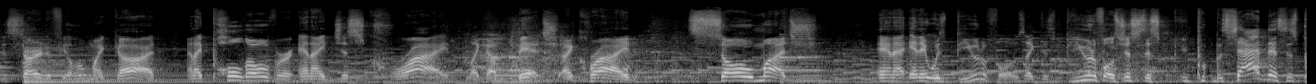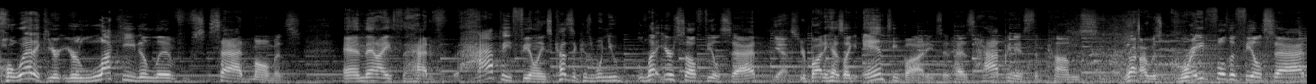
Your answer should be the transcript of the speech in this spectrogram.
Just started to feel, oh my God. And I pulled over and I just cried like a bitch. I cried so much and, I, and it was beautiful. It was like this beautiful. It's just this sadness is poetic. You're you're lucky to live sad moments. And then I had happy feelings because because when you let yourself feel sad, yes. your body has like antibodies. It has happiness that comes. Right. I was grateful to feel sad,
